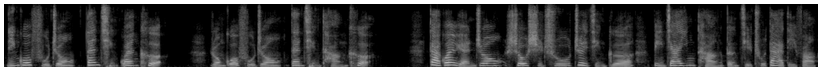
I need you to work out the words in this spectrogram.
宁国府中单请官客，荣国府中单请堂客。大观园中收拾出坠锦阁并嘉荫堂等几处大地方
